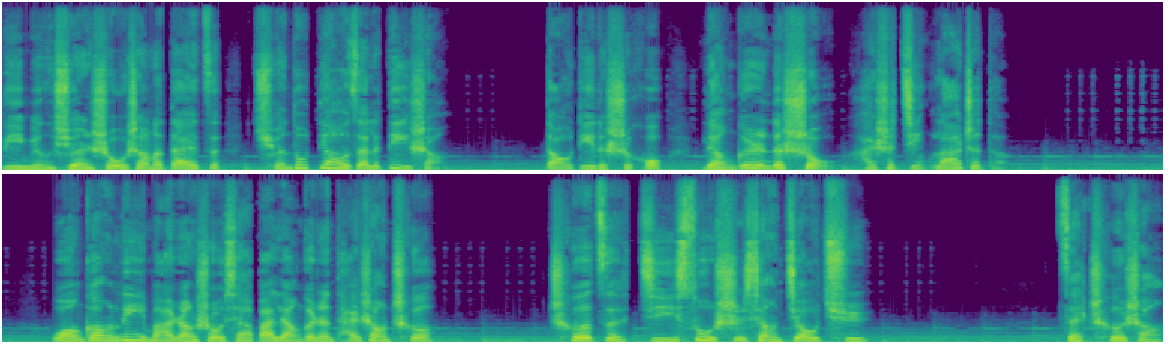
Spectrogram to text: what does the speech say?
李明轩手上的袋子全都掉在了地上，倒地的时候，两个人的手还是紧拉着的。王刚立马让手下把两个人抬上车，车子急速驶向郊区。在车上，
